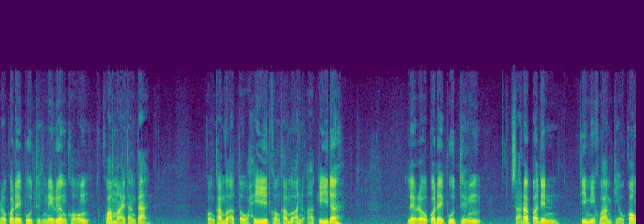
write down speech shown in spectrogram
เราก็ได้พูดถึงในเรื่องของความหมายต่าง ของคำว่าอัตโตฮีดของคำว่าอันอากีดะและเราก็ได้พูดถึงสาระประเด็นที่มีความเกี่ยวข้อง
